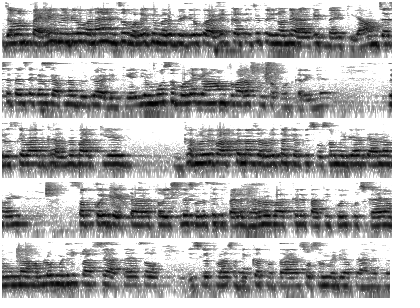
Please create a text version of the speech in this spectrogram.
जब हम पहली वीडियो बनाए, इनसे बोले कि मेरे वीडियो को एडिट कर दीजिए तो इन्होंने एडिट नहीं किया। हम जैसे तैसे करके अपना वीडियो एडिट किए। ये मुँह से बोले कि हाँ हम तुम्हारा फुल सपोर्ट करेंगे। फिर उसके बाद घर में बात किए। घर में भी बात करना ज़रूरी था, क्योंकि सोशल मीडिया पे आना भाई, सब कोई देखता है। तो इसलिए सोचे थे कि पहले घर में बात करें, ताकि कोई कुछ कहे। हम ना, हम लोग मिडिल क्लास से आते हैं तो इसलिए थोड़ा सा दिक्कत होता है सोशल मीडिया पे आने पे।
